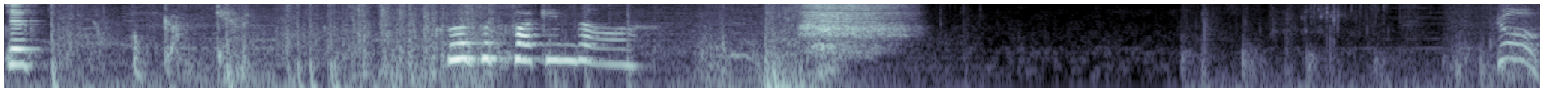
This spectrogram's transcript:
Just Oh, god damn it. close the fucking door. Go!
